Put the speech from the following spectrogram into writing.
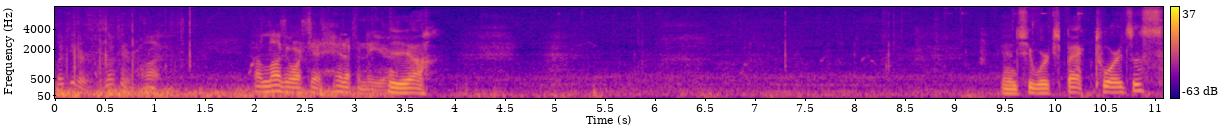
Look at her. Look at her hunt. I love to watch that head up in the air. Yeah. And she works back towards us.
